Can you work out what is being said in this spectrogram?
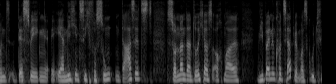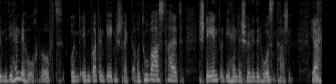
und deswegen eher nicht in sich versunken da sitzt, sondern dann durchaus auch mal, wie bei einem Konzert, wenn man es gut findet, die Hände hochwirft und eben Gott entgegenstreckt. Aber du warst halt stehend und die Hände schön in den Hosentaschen. Ja,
